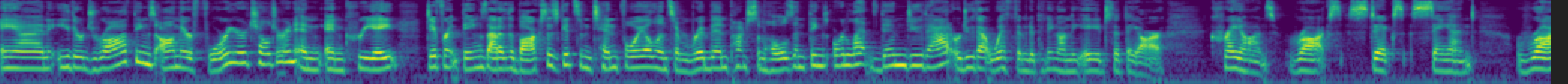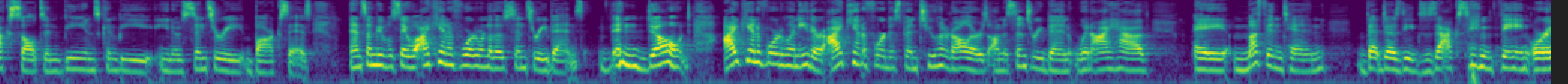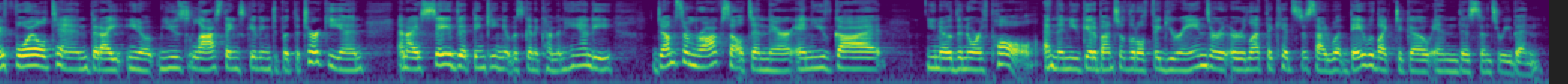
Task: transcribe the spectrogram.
and either draw things on there for your children and, and create different things out of the boxes. Get some tinfoil and some ribbon, punch some holes in things, or let them do that or do that with them, depending on the age that they are. Crayons, rocks, sticks, sand, rock salt and beans can be, you know, sensory boxes. And some people say, well, I can't afford one of those sensory bins. Then don't. I can't afford one either. I can't afford to spend $200 on a sensory bin when I have a muffin tin that does the exact same thing or a foil tin that I, you know, used last Thanksgiving to put the turkey in and I saved it thinking it was going to come in handy. Dump some rock salt in there and you've got, you know, the North Pole. And then you get a bunch of little figurines or, or let the kids decide what they would like to go in this sensory bin.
